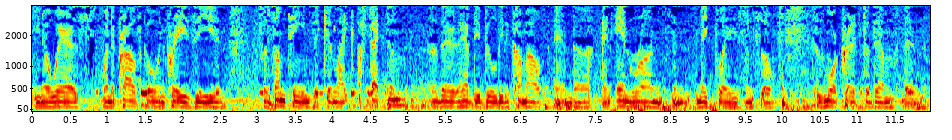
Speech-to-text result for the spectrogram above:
you know, whereas when the crowd's going crazy and for some teams it can like affect them. Uh, they have the ability to come out and uh, and end runs and make plays, and so there's more credit for them than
